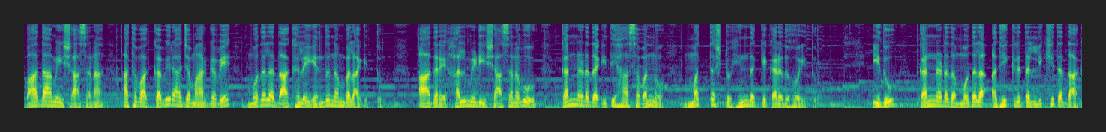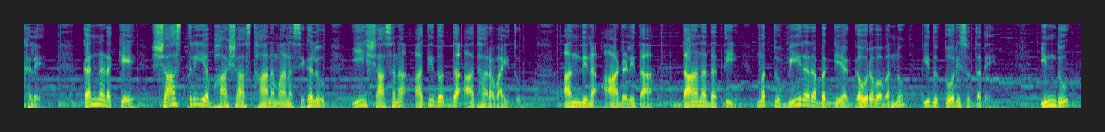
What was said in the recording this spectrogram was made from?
ಬಾದಾಮಿ ಶಾಸನ ಅಥವಾ ಕವಿರಾಜ ಮಾರ್ಗವೇ ಮೊದಲ ದಾಖಲೆ ಎಂದು ನಂಬಲಾಗಿತ್ತು. ಆದರೆ ಹಲ್ಮಿಡಿ ಶಾಸನವು ಕನ್ನಡದ ಇತಿಹಾಸವನ್ನು ಮತ್ತಷ್ಟು ಹಿಂದಕ್ಕೆ ಕರೆದುಹೋಯಿತು. ಇದು ಕನ್ನಡದ ಮೊದಲ ಅಧಿಕೃತ ಲಿಖಿತ ದಾಖಲೆ. ಕನ್ನಡಕ್ಕೆ ಶಾಸ್ತ್ರೀಯ ಭಾಷಾ ಸ್ಥಾನಮಾನ ಸಿಗಲು ಈ ಶಾಸನ ಅತಿದೊಡ್ಡ ಆಧಾರವಾಯಿತು. ಅಂದಿನ ಆಡಳಿತ, ದಾನದತ್ತಿ ಮತ್ತು ವೀರರ ಬಗ್ಗೆಯ ಗೌರವವನ್ನು ಇದು ತೋರಿಸುತ್ತದೆ. ಇಂದು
